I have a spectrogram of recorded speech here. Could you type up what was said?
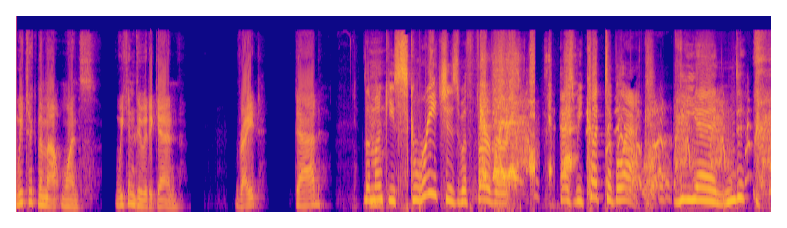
We took them out once. We can do it again. Right, Dad? The monkey screeches with fervor as we cut to black. The end.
